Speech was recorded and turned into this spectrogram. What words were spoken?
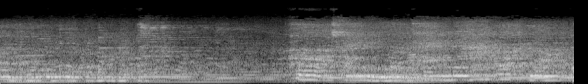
ผู้ที่อยู่ในนี้ลดลงไป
